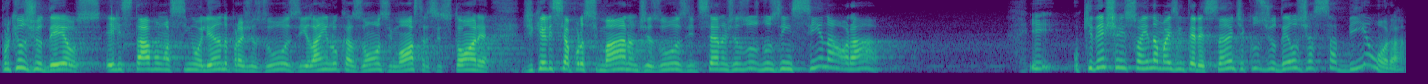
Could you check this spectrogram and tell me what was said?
Porque os judeus, eles estavam assim olhando para Jesus, e lá em Lucas 11 mostra essa história de que eles se aproximaram de Jesus e disseram: Jesus, nos ensina a orar. E o que deixa isso ainda mais interessante é que os judeus já sabiam orar.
